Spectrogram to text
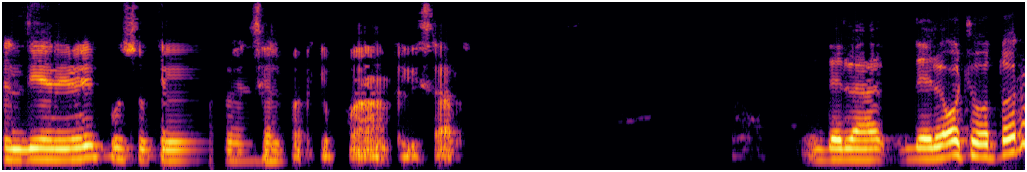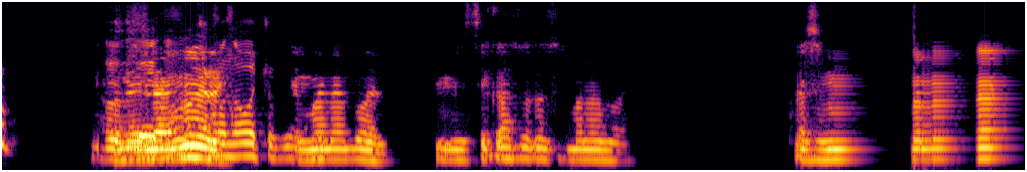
el día de hoy puso que la credencial para que puedan realizar De la, ¿Del 8, doctor? No, de la no, nueve, semana 8. semana 9. En este caso la semana 9. La semana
